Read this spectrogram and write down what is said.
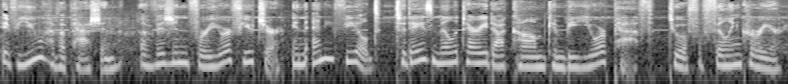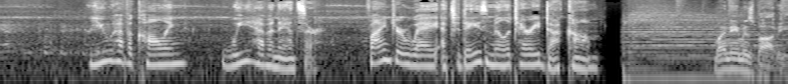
If you have a passion, a vision for your future in any field, today'smilitary.com can be your path to a fulfilling career. You have a calling, we have an answer. Find your way at today'smilitary.com. My name is Bobby.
